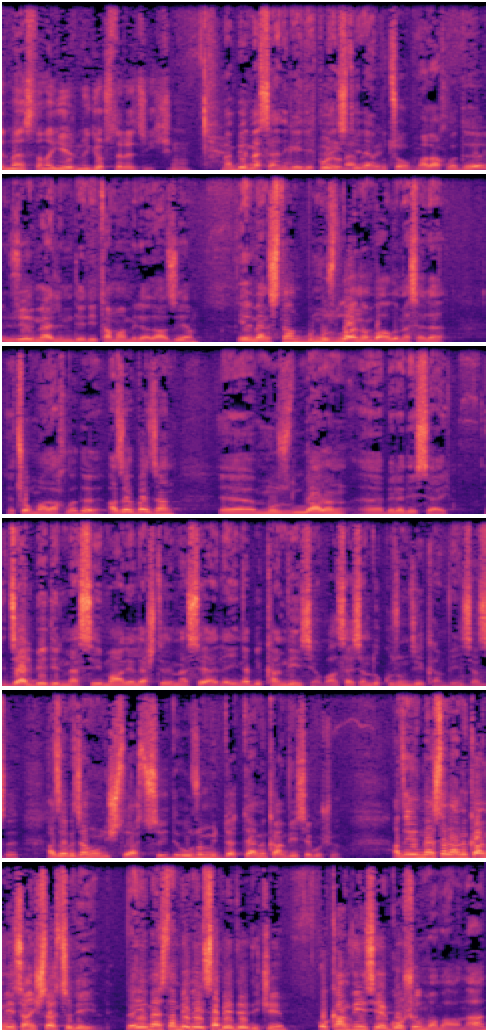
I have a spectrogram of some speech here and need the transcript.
Ermənistana yerini göstərəcəyik. Hı. Mən bir məsələni qeyd etmək Buyurun, istəyirəm. Bu çox maraqlıdır. Üzeyir müəllim dediyi tamamilə razıyam. Ermənistan bu muzlularla bağlı məsələ e, çox maraqlıdır. Azərbaycan e, muzluların e, belə desək, cəlb edilməsi, maliyyələşdirilməsi əleyhinə bir konvensiya var, 89-cu il konvensiyası. Hı -hı. Azərbaycan onun iştirakçısı idi. Uzun müddətdə həmin konvensiyaya qoşuldu. Ancaq Ermənistan həmin konvensiyanın iştirakçısı deyildi. Və Ermənistan belə hesab edirdi ki, o konvensiyaya qoşulmamaqla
